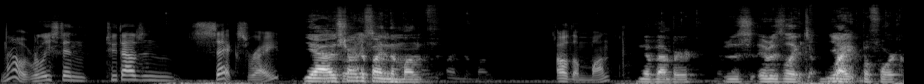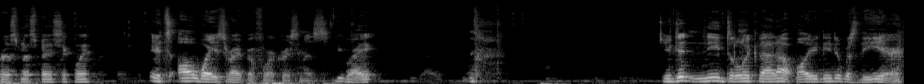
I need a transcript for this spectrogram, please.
No, it released in 2006, right? Yeah, I was That's trying what to find the month. Oh, the month. November. It was. It was like yeah. right before Christmas, basically. It's always right before Christmas. You right? You didn't need to look that up. All you needed was the year.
